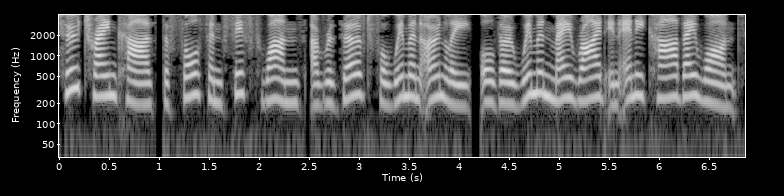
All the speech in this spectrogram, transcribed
Two train cars the fourth and fifth ones are reserved for women only, although women may ride in any car they want.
